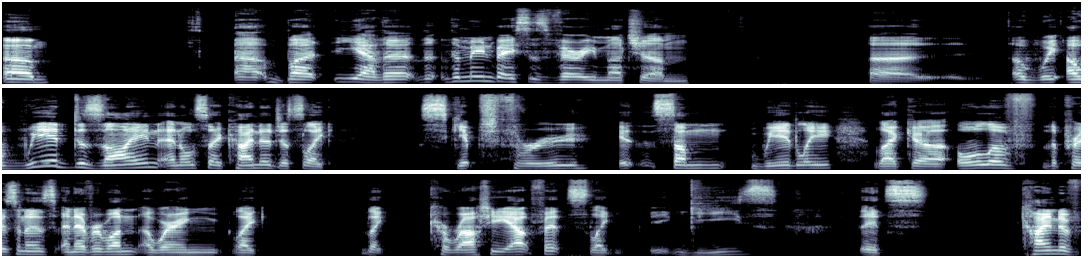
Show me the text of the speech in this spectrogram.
um. Uh, but yeah, the, the the moon base is very much um uh a, we- a weird design and also kind of just like skipped through it some weirdly. Like uh, all of the prisoners and everyone are wearing like like karate outfits like gis it's kind of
